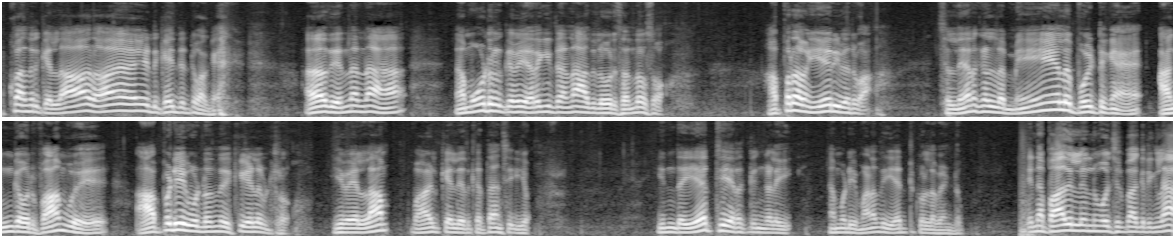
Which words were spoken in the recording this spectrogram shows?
உட்காந்துருக்க எல்லாரும் ஆயிட்டு கை தட்டுவாங்க. அதாவது என்னென்னா நம்மோடு இருக்கவே இறங்கிட்டான்னா அதில் ஒரு சந்தோஷம். அப்புறம் அவன் ஏறி வருவான். சில நேரங்களில் மேலே போயிட்டுங்க அங்கே ஒரு பாம்பு அப்படியே கொண்டு வந்து கீழே விட்டுரும். இவையெல்லாம் வாழ்க்கையில் இருக்கத்தான் செய்யும். இந்த ஏற்ற இறக்கங்களை நம்முடைய மனதை ஏற்றுக்கொள்ள வேண்டும். என்ன பாதியில் நின்று வச்சுட்டு பார்க்குறீங்களா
